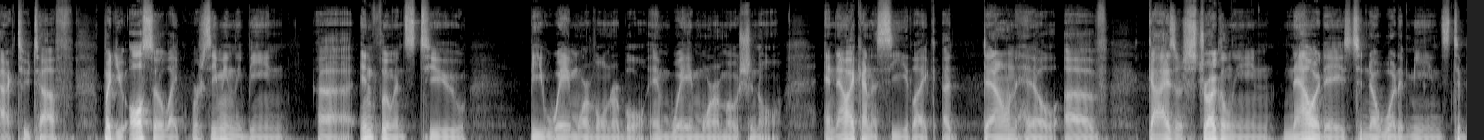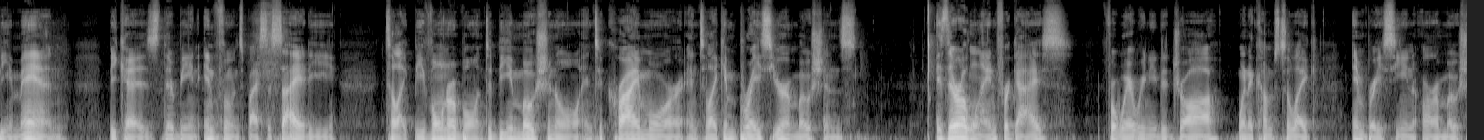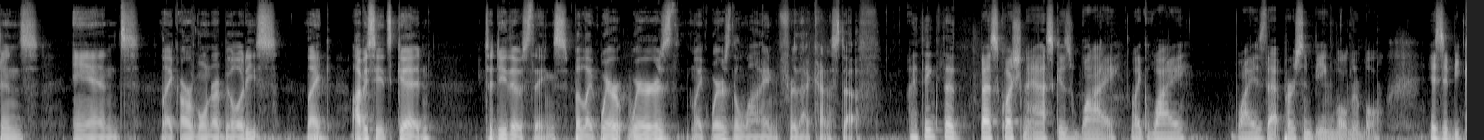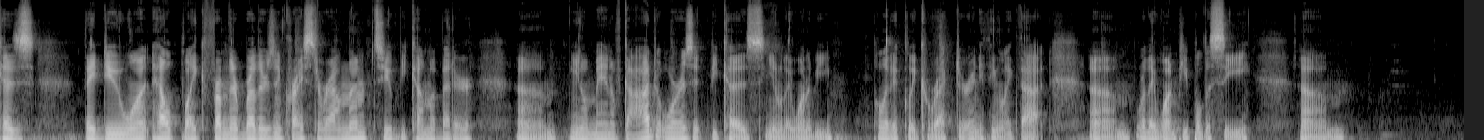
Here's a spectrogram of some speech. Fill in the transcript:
act too tough but you also like we're seemingly being uh, influenced to be way more vulnerable and way more emotional and now i kind of see like a downhill of guys are struggling nowadays to know what it means to be a man because they're being influenced by society to like be vulnerable and to be emotional and to cry more and to like embrace your emotions. Is there a line for guys for where we need to draw when it comes to like embracing our emotions and like our vulnerabilities? Like obviously it's good to do those things, but like where where is like where's the line for that kind of stuff? I think the best question to ask is why. Like why why is that person being vulnerable? Is it because they do want help like from their brothers in Christ around them to become a better um, you know, man of God, or is it because, you know, they want to be politically correct or anything like that? Um, or they want people to see um,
